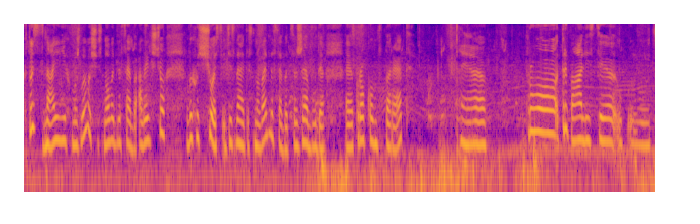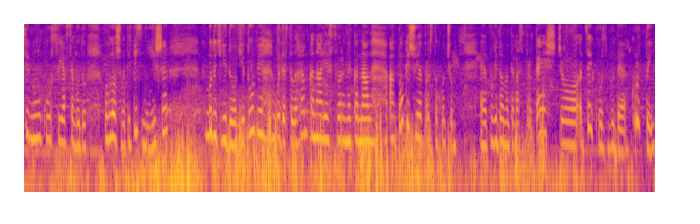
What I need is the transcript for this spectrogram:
хтось знає їх, можливо, щось нове для себе. Але якщо ви хоч щось дізнаєтесь нове для себе, це вже буде е, кроком вперед. Е, про тривалість, ціну курсу я все буду оголошувати пізніше. Будуть відео в Ютубі, буде в телеграм-каналі створений канал. А поки що я просто хочу е, повідомити вас про те, що цей курс буде крутий.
